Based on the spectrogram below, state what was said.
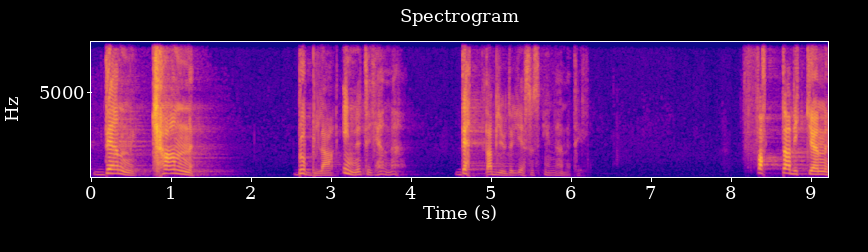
den kan bubbla inuti henne. Detta bjuder Jesus in henne till. Fatta vilken,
